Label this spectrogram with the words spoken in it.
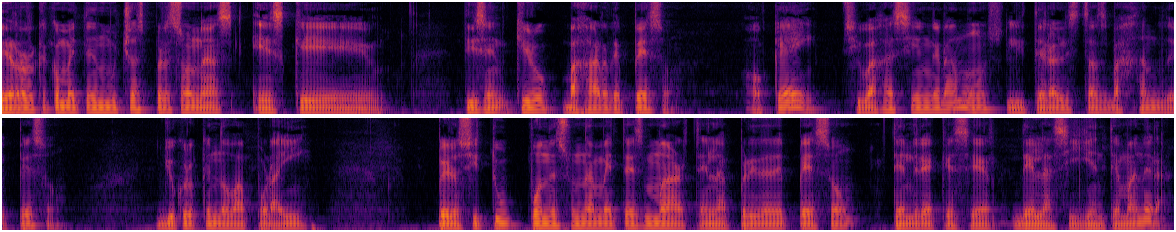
error que cometen muchas personas es que dicen, quiero bajar de peso. Ok, si bajas 100 gramos, literal estás bajando de peso. Yo creo que no va por ahí. Pero si tú pones una meta SMART en la pérdida de peso, tendría que ser de la siguiente manera.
